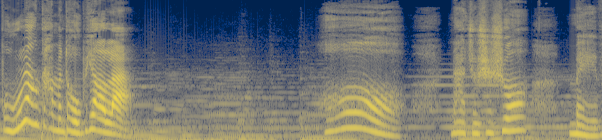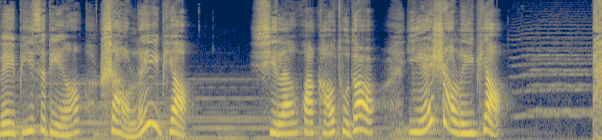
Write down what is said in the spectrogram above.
不让他们投票了。”哦，那就是说，美味披萨饼少了一票，西兰花烤土豆也少了一票，太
